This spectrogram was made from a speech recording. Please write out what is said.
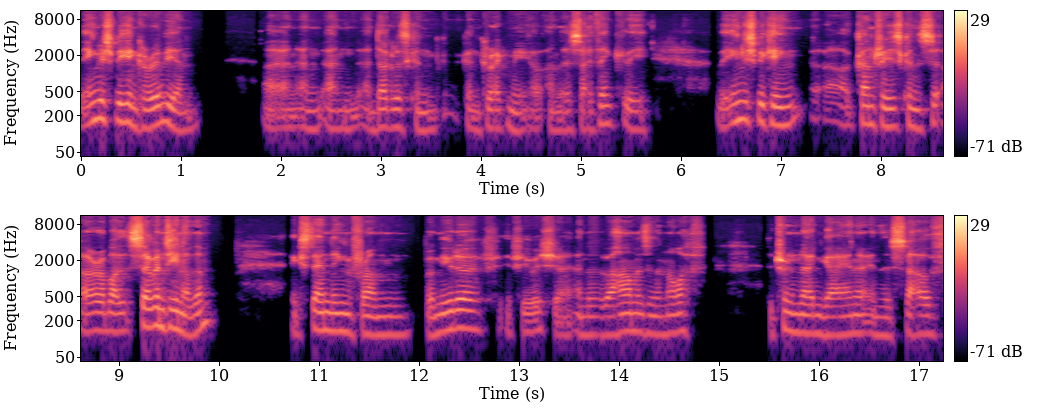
The English speaking Caribbean, and, and, and Douglas can can correct me on this. I think the the English speaking uh, countries are about 17 of them, extending from Bermuda, if you wish, uh, and the Bahamas in the north, to Trinidad and Guyana in the south,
